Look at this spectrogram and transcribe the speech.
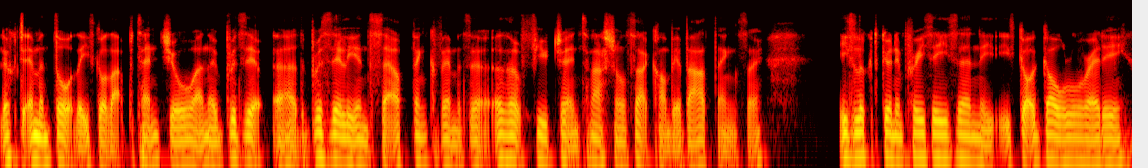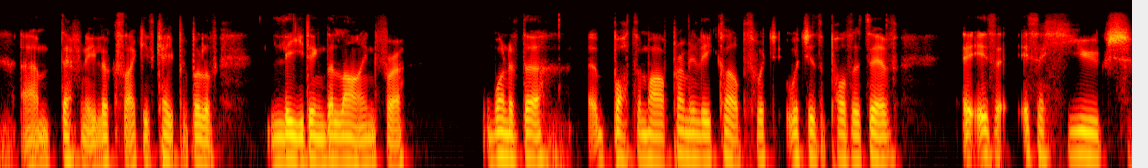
looked at him and thought that he's got that potential. I know Brazil, uh, the Brazilian setup think of him as a, as a future international, so that can't be a bad thing. So he's looked good in preseason. He, he's got a goal already. Um, definitely looks like he's capable of leading the line for one of the uh, bottom half Premier League clubs, which which is a positive. It is it's a huge,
